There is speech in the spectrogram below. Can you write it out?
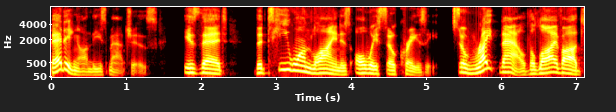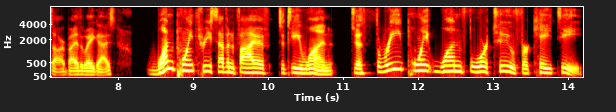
betting on these matches is that the T1 line is always so crazy. So right now, the live odds are, by the way, guys, 1.375 to T1 to 3.142 for KT.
